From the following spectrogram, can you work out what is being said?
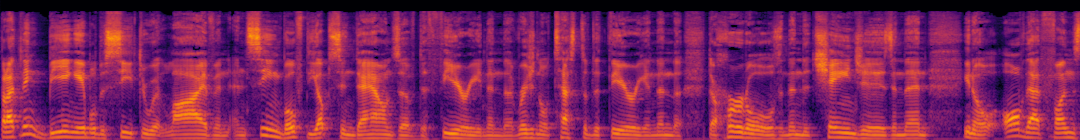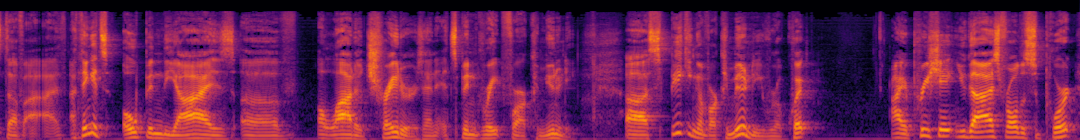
But I think being able to see through it live and, and seeing both the ups and downs of the theory, and then the original test of the theory, and then the the hurdles, and then the changes, and then you know all that fun stuff. I, I think it's opened the eyes of a lot of traders, and it's been great for our community. Uh, speaking of our community, real quick, I appreciate you guys for all the support.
